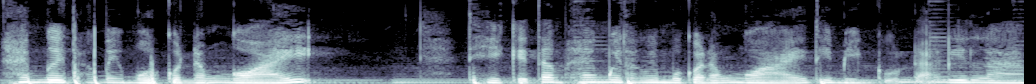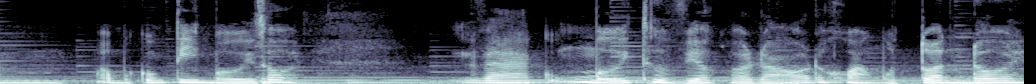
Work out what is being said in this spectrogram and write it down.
20 tháng 11 của năm ngoái. Thì cái tầm 20 tháng 11 của năm ngoái thì mình cũng đã đi làm ở một công ty mới rồi. Và cũng mới thử việc ở đó được khoảng một tuần thôi.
